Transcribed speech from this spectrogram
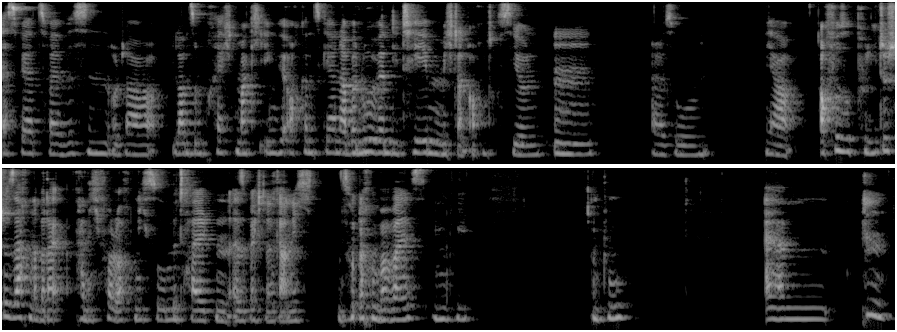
SWR 2 Wissen oder Lanz und Precht mag ich irgendwie auch ganz gerne, aber nur wenn die Themen mich dann auch interessieren. Mhm. Also ja, auch für so politische Sachen, aber da kann ich voll oft nicht so mithalten, also weil ich dann gar nicht so darüber weiß irgendwie. Und du? Ähm,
